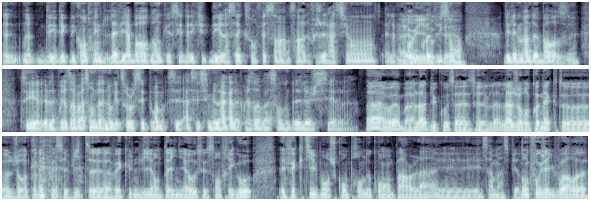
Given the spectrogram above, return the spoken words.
des, des, des contraintes de la vie à bord. Donc, c'est des, des recettes qui sont faites sans, sans réfrigération. La plupart Ah oui, des produits sont, d'éléments de base. là. Tu sais, la préservation de la nourriture, c'est pour- c'est assez similaire à la préservation de logiciels. Ah ouais, bah là, du coup, ça, là, là, je reconnecte, euh, je reconnecte assez vite euh, avec une vie en tiny house et sans frigo. Effectivement, je comprends de quoi on parle là et, et ça m'inspire. Donc, faut que j'aille voir. euh,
